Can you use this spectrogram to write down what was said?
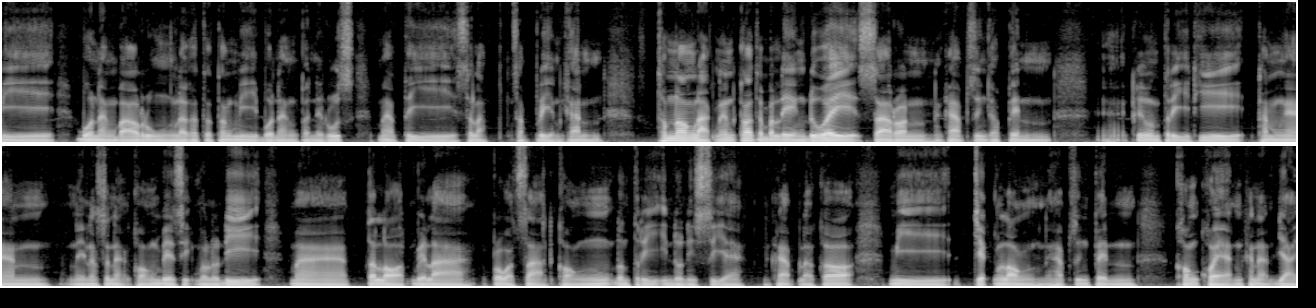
มีโบนังบารุง แล้วก็จะต้องมีโบนังปาเนรุสมาตีสลับสับเปลี่ยนกันทำนองหลักนั้นก็จะบรรเลงด้วยซารอนนะครับ ซึ่งก็เป็นเครื่องดนตรีที่ทำงานในลักษณะของเบสิ c มโลดี้มาตลอดเวลาประวัติศาสตร์ของดนตรีอินโดนีเซีย นะครับแล้วก็มีเจ็กลองนะครับ ซึ่งเป็นของแขวนขนาดใหญ่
